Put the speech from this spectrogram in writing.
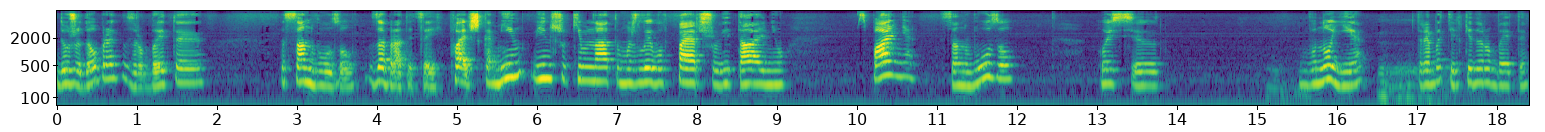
дуже добре зробити санвузол, забрати цей фальш-камін в іншу кімнату, можливо, в першу вітальню, спальня, санвузол. Ось е, воно є, треба тільки доробити.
